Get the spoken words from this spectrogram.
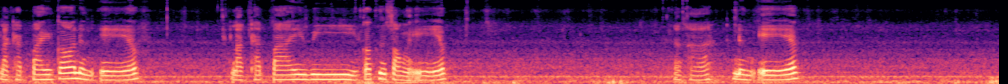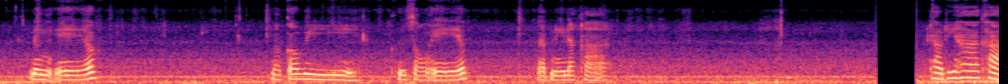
หลักถัดไปก็ 1F หลักถัดไป V ก็คือ 2F นะคะ 1F 1F แล้วก็ V คือ 2F แบบนี้นะคะ แถวที่ 5 ค่ะ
